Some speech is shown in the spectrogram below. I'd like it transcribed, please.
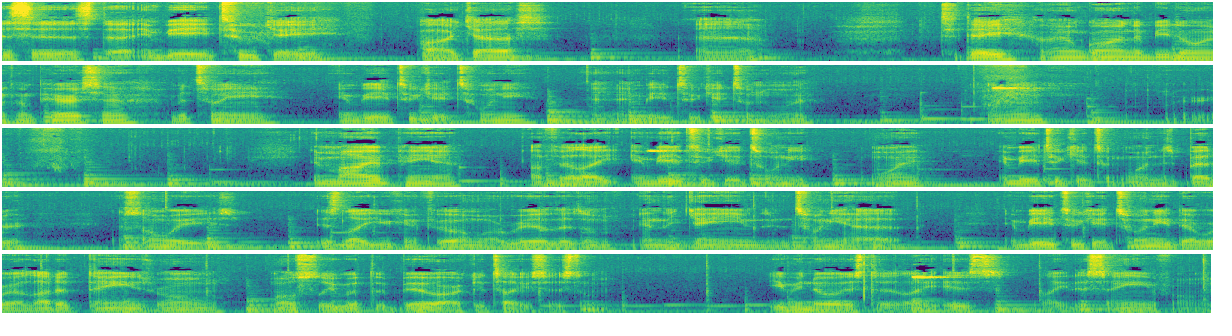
This is the NBA 2K podcast. Uh, today I am going to be doing comparison between NBA 2K20 and NBA 2K21. Um, in my opinion, I feel like NBA 2K21, NBA 2K21 is better in some ways it's like you can feel more realism in the game than 20 had. In NBA 2K20, there were a lot of things wrong, mostly with the build archetype system. Even though it's the like it's like the same from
